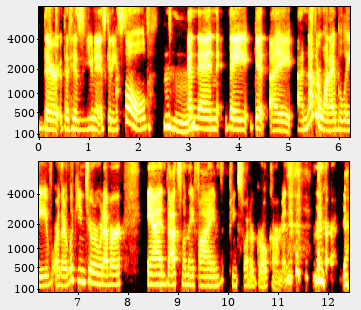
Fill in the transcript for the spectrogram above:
their that his unit is getting sold Mhm. and then they get a another one i believe or they're looking to or whatever and that's when they find pink sweater girl carmen Mm, yeah.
